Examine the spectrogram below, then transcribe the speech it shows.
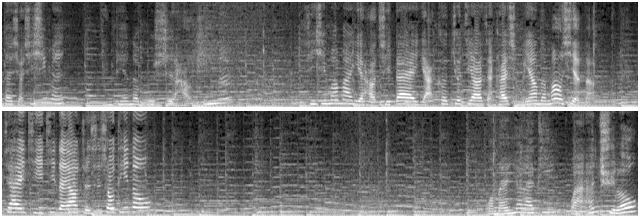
的小星星们，今天的故事好听吗？星星妈妈也好期待雅克究竟要展开什么样的冒险呢？下一集记得要准时收听哦。我们要来听晚安曲喽。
